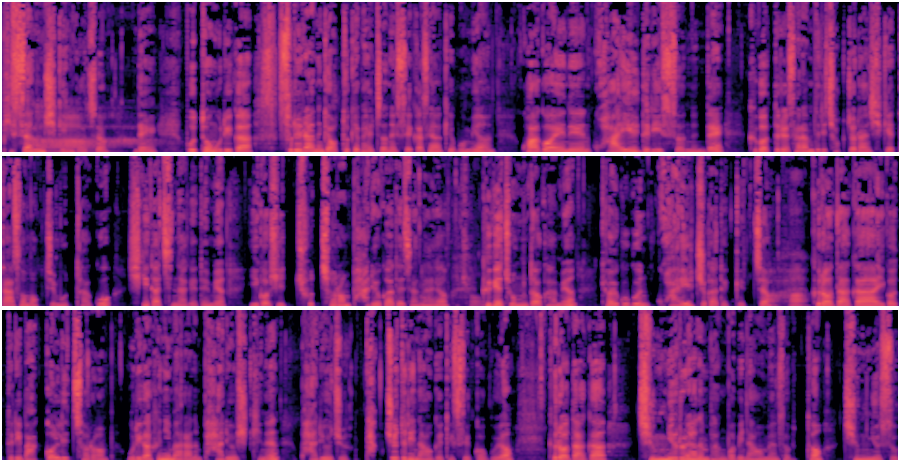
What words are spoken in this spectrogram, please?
비싼 아. 음식인 거죠. 네. 보통 우리가 술이라는 게 어떻게 발전했을까 생각해 보면 과거에는 과일들이 있었는데 그것들을 사람들이 적절한 시기에 따서 먹지 못하고 시기가 지나게 되면 이것이 초처럼 발효가 되잖아요. 음, 그게 좀 더 가면 결국은 과일주가 됐겠죠. 아하. 그러다가 이것들이 막걸리처럼 우리가 흔히 말하는 발효시키는 발효주, 탁주들이 나오게 됐을 거고요. 그러다가 증류를 하는 방법이 나오면서부터 증류수,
